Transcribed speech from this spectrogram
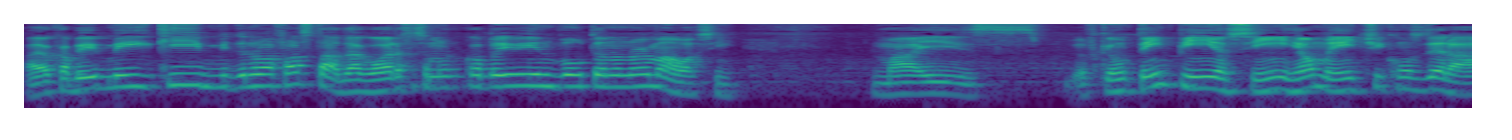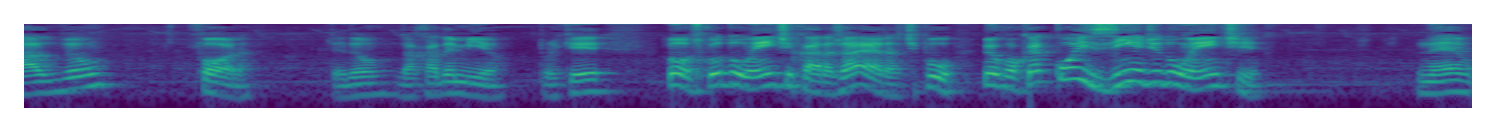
Aí eu acabei meio que me dando uma afastada. Agora essa semana eu acabei voltando ao normal, assim. Mas eu fiquei um tempinho, assim, realmente considerável fora, entendeu? Da academia. Porque Pô, ficou doente, cara, já era. Tipo, meu, qualquer coisinha de doente, né?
